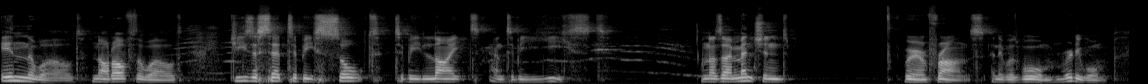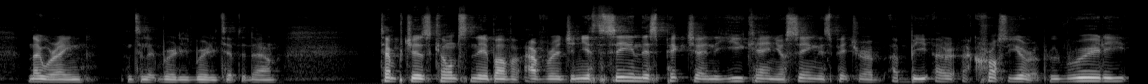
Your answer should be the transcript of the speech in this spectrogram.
in the world, not of the world. Jesus said to be salt, to be light, and to be yeast. And as I mentioned, we were in France and it was warm, really warm. No rain until it really, really tipped it down. Temperatures constantly above average, and you're seeing this picture in the UK and you're seeing this picture across Europe really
